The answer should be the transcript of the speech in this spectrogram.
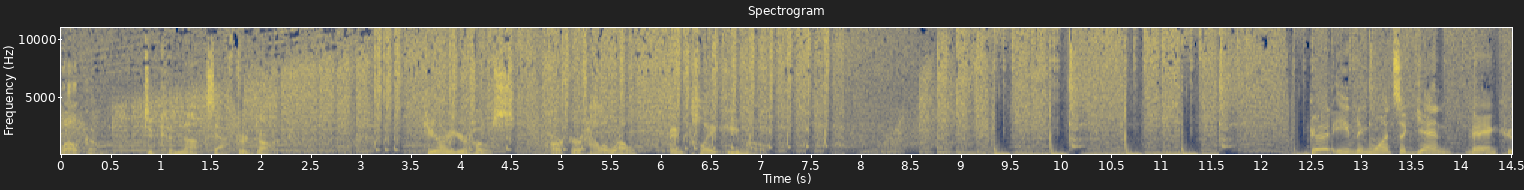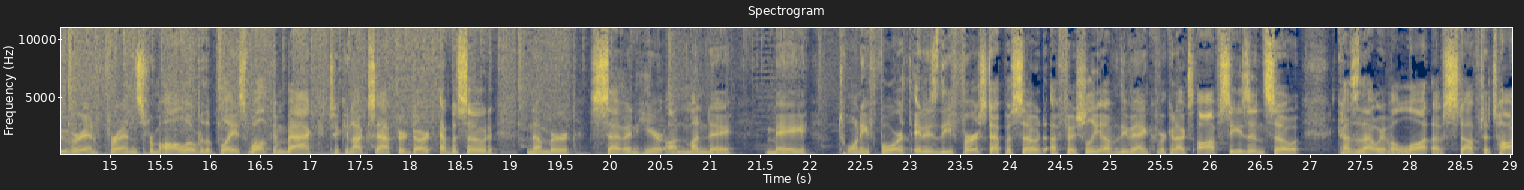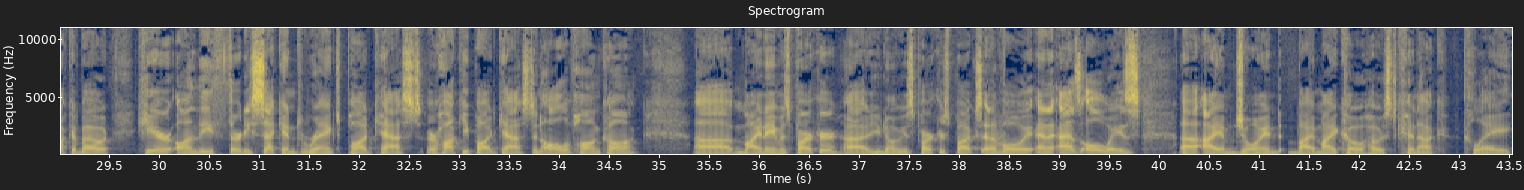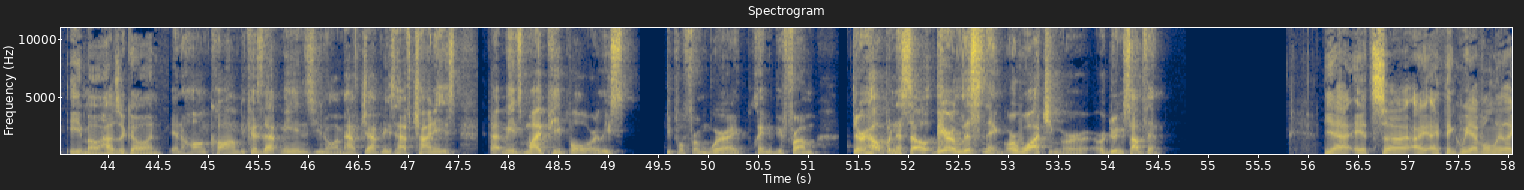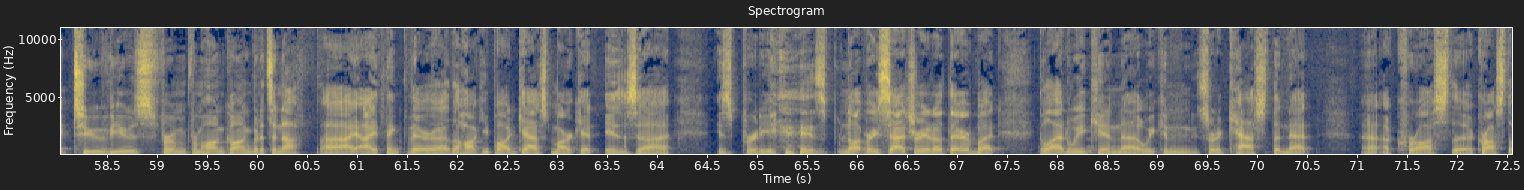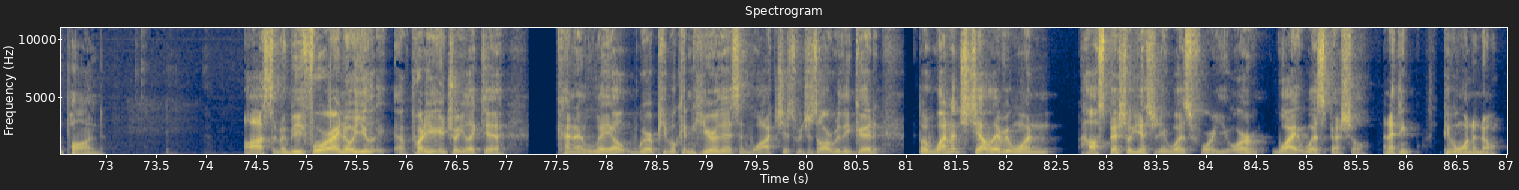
Welcome to Canucks After Dark. Here are your hosts, Parker Hallowell and Clay Emo. Good evening once again, Vancouver and friends from all over the place. Welcome back to Canucks After Dark, episode number seven here on Monday, May 24th. It is the first episode officially of the Vancouver Canucks off season, so because of that, we have a lot of stuff to talk about here on the 32nd ranked podcast or hockey podcast in all of Hong Kong. Uh, my name is Parker. Uh, you know me as Parker's Pucks, and always, and as always, uh, I am joined by my co-host Canuck Clay Emo. How's it going? in Hong Kong because that means, you know, I'm half Japanese, half Chinese. That means my people, or at least people from where I claim to be from, they're helping us out. They are listening or watching or, or doing something. Yeah, it's. Uh, I, I think we have only like two views from from Hong Kong, but it's enough. Uh, I I think their uh, the hockey podcast market is uh, is pretty is not very saturated out there, but glad we can uh, we can sort of cast the net uh, across the across the pond. Awesome. And before I know you, uh, part of your intro, you like to kind of lay out where people can hear this and watch this, which is all really good. But why don't you tell everyone how special yesterday was for you or why it was special? And I think people want to know.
